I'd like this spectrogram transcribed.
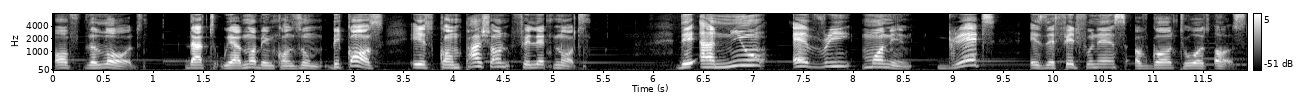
of the Lord that we have not been consumed, because his compassion faileth not. They are new every morning. Great is the faithfulness of God towards us.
